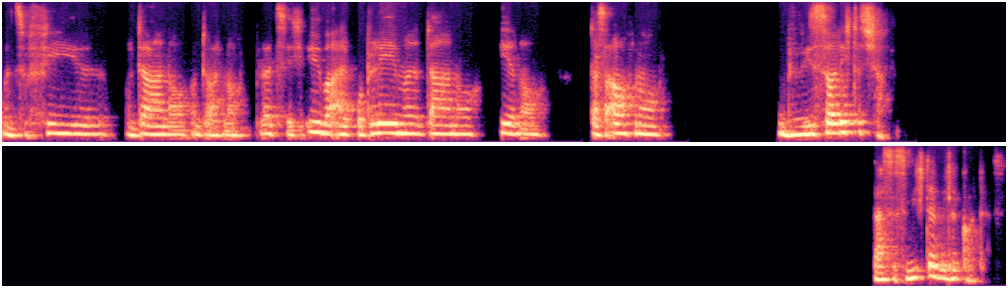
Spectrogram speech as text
Und zu viel und da noch und dort noch. Plötzlich überall Probleme, da noch, hier noch, das auch noch. Wie soll ich das schaffen? Das ist nicht der Wille Gottes.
